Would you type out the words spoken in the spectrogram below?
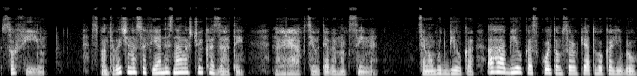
Софію. Спантеличена Софія не знала, що й казати. Ну і реакція у тебе, Максиме. Це, мабуть, білка. Ага, білка з кольтом 45-го калібру.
